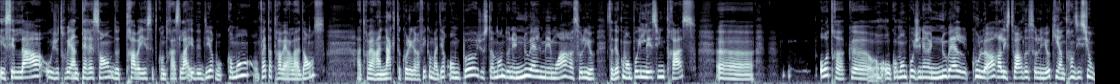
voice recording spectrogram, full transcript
Et c'est là où je trouvais intéressant de travailler cette contraste-là et de dire, bon, comment, en fait, à travers la danse, à travers un acte chorégraphique, on va dire, on peut justement donner une nouvelle mémoire à ce lieu. C'est-à-dire comment on peut y laisser une trace euh, autre que comment on peut générer une nouvelle couleur à l'histoire de ce lieu qui est en transition.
